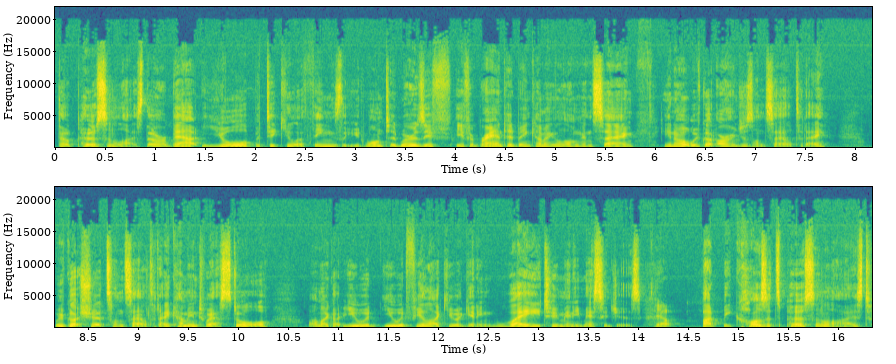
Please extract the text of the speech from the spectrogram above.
They were personalized. They were about your particular things that you'd wanted. Whereas if if a brand had been coming along and saying, you know what, we've got oranges on sale today, we've got shirts on sale today, come into our store. Oh my god, you would you would feel like you were getting way too many messages. Yep. But because it's personalized,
